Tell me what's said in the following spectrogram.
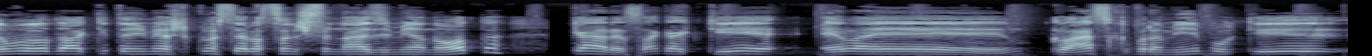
Então vou dar aqui também minhas considerações finais e minha nota. Cara, essa HQ, ela é um clássico pra mim, porque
